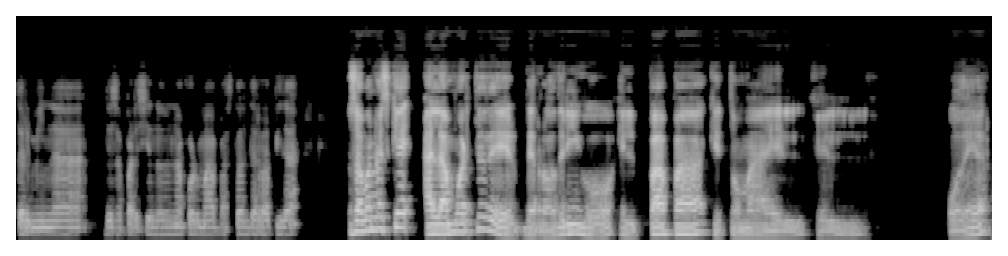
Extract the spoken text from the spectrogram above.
termina desapareciendo de una forma bastante rápida. O sea, bueno, es que a la muerte de, de Rodrigo, el papa que toma el, el poder,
